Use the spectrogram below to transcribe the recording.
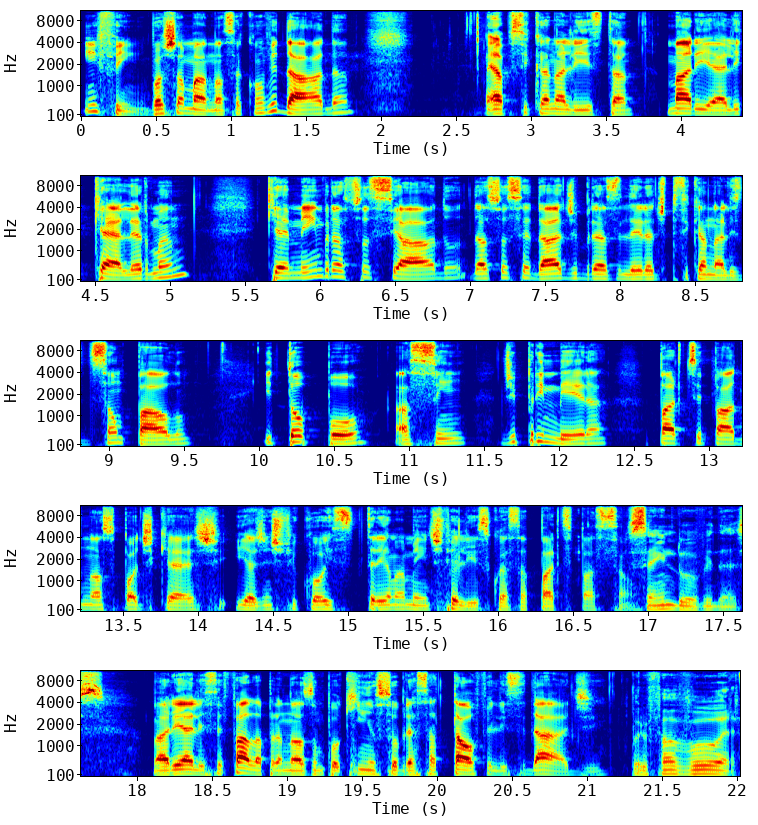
Enfim, vou chamar a nossa convidada, é a psicanalista Marielle Kellerman, que é membro associado da Sociedade Brasileira de Psicanálise de São Paulo e topou, assim, de primeira, participar do nosso podcast e a gente ficou extremamente feliz com essa participação. Sem dúvidas. Marielle, você fala para nós um pouquinho sobre essa tal felicidade? Por favor.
